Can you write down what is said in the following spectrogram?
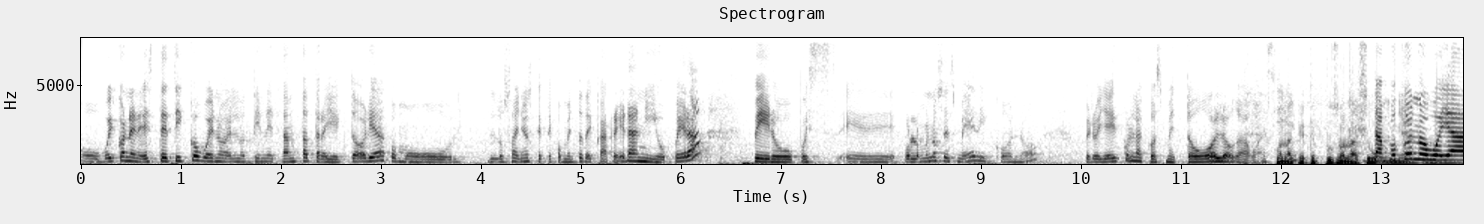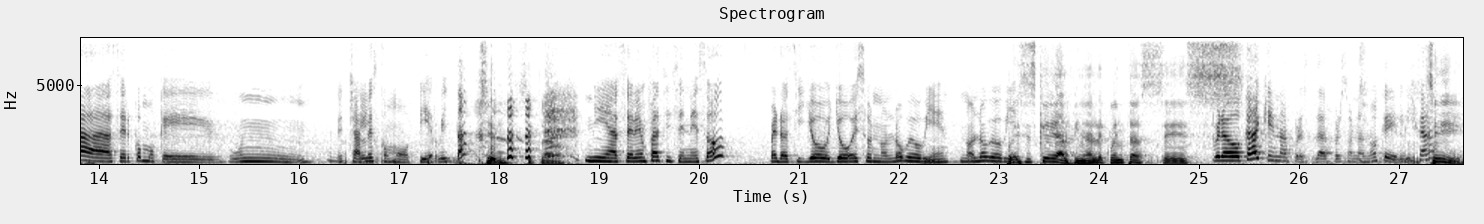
O voy con el estético, bueno, él no tiene tanta trayectoria como los años que te comento de carrera, ni opera, pero pues eh, por lo menos es médico, ¿no? Pero ya ir con la cosmetóloga o así. Con la que te puso las uñas. Tampoco no voy a hacer como que un echarles como tierrita, Sí, sí, claro. ni hacer énfasis en eso, pero si yo yo eso no lo veo bien, no lo veo bien. Pues es que al final de cuentas es... pero cada quien la las personas, ¿no? Que elija. Sí.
